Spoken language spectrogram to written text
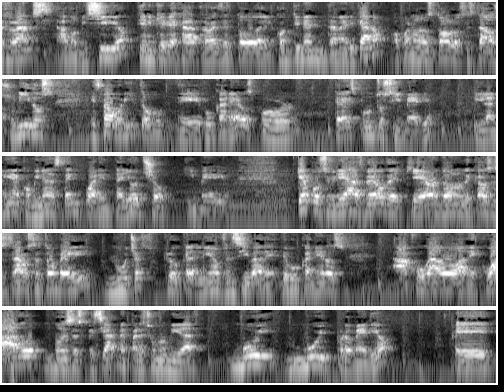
Rams a domicilio, tienen que viajar a través de todo el continente americano, o por lo menos todos los Estados Unidos. Es favorito de Bucaneros por 3 puntos y medio, y la línea combinada está en 48 y medio. ¿Qué posibilidades veo de que Aaron Donald le cause estragos a Tom Brady? Muchas. Creo que la línea ofensiva de, de Bucaneros ha jugado adecuado, no es especial, me parece una unidad muy, muy promedio. Eh,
